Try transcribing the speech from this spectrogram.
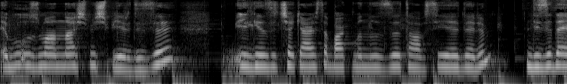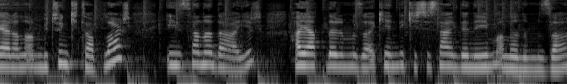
E, bu uzmanlaşmış bir dizi. İlginizi çekerse bakmanızı tavsiye ederim. Dizide yer alan bütün kitaplar insana dair hayatlarımıza, kendi kişisel deneyim alanımıza,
